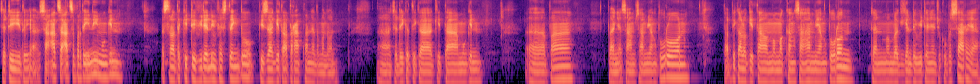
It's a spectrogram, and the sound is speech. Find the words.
jadi itu ya saat-saat seperti ini mungkin strategi dividen investing itu bisa kita terapkan ya teman-teman. Uh, jadi ketika kita mungkin uh, apa banyak saham-saham yang turun, tapi kalau kita memegang saham yang turun dan membagikan dividen yang cukup besar ya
